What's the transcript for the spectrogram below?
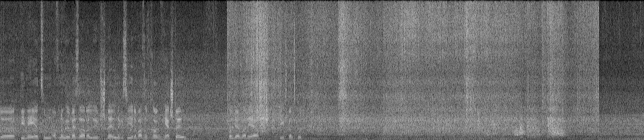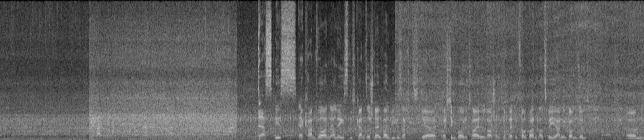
äh, die Nähe zum offenen Gewässer relativ schnell eine gesicherte Wasserversorgung herstellen. Von der Seite her ging es ganz gut. Das ist erkannt worden, allerdings nicht ganz so schnell, weil wie gesagt, der rechte Gebäudeteil war schon komplett im Vollbrand, als wir hier angekommen sind. Ähm,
